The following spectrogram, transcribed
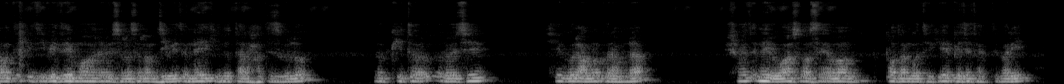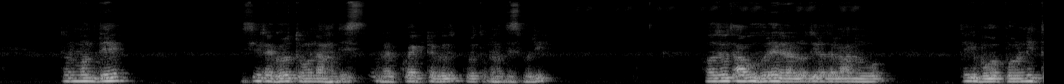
আমাদের পৃথিবীতে মহানবী সাল্লাহ সাল্লাম জীবিত নেই, কিন্তু তার হাতিসগুলো রক্ষিত রয়েছে। সেগুলো আমল করে আমরা শয়তানের ওয়াস ওয়াস এবং পতঙ্গ থেকে বেঁচে থাকতে পারি। তোর মধ্যে সেটা গুরুত্বপূর্ণ হাদিস, আমরা কয়েকটা গুরুত্বপূর্ণ হাদিস বলি। হজরত আবু হুরের রদিরদুল আনহু থেকে বর্ণিত।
